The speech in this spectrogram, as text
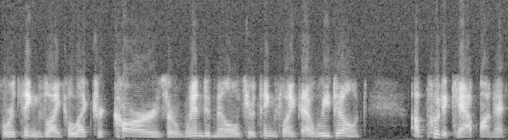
for things like electric cars or windmills or things like that. We don't uh, put a cap on it.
